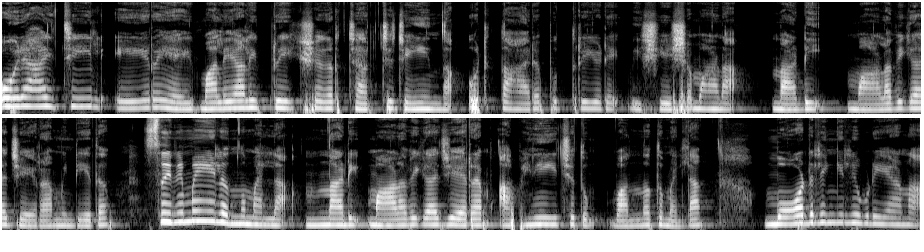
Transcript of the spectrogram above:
ഒരാഴ്ചയിൽ ഏറെയായി മലയാളി പ്രേക്ഷകർ ചർച്ച ചെയ്യുന്ന ഒരു താരപുത്രിയുടെ വിശേഷമാണ് നടി മാളവിക ജയറാമിന്റേത്. സിനിമയിലൊന്നുമല്ല നടി മാളവിക ജയറാം അഭിനയിച്ചതും വന്നതുമല്ല മോഡലിങ്ങിലൂടെയാണ്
